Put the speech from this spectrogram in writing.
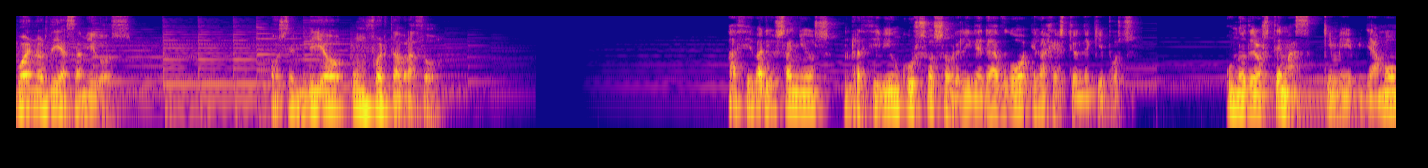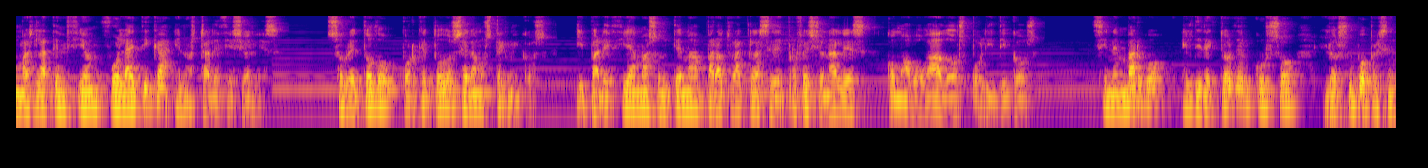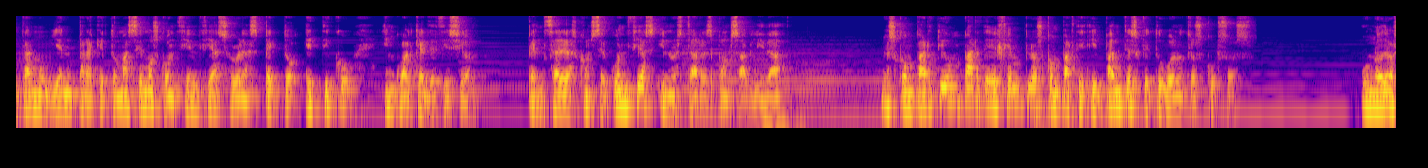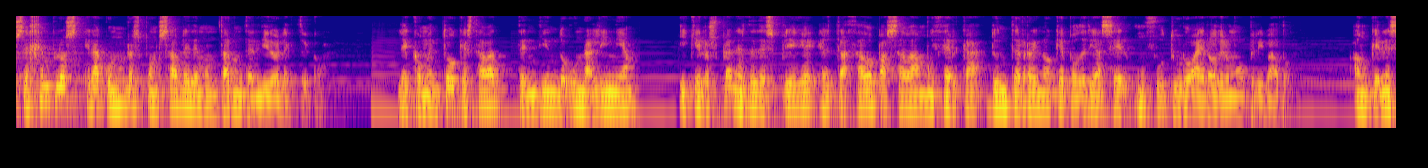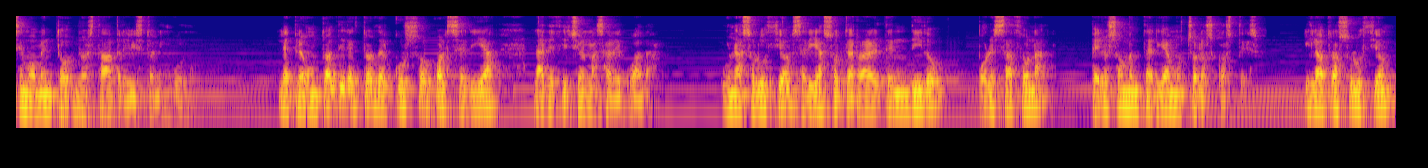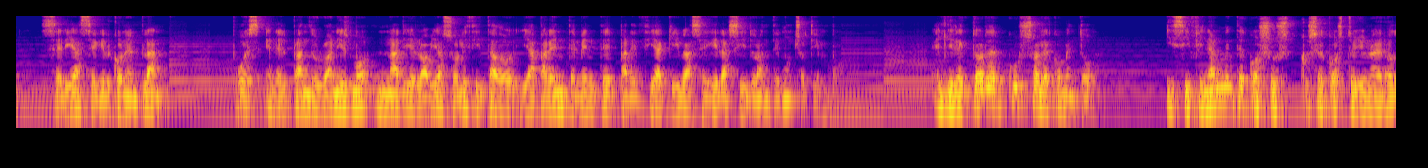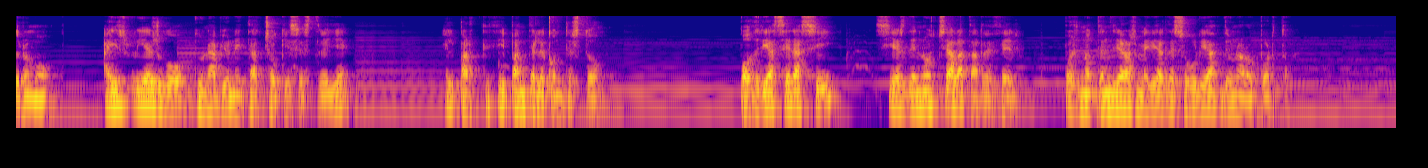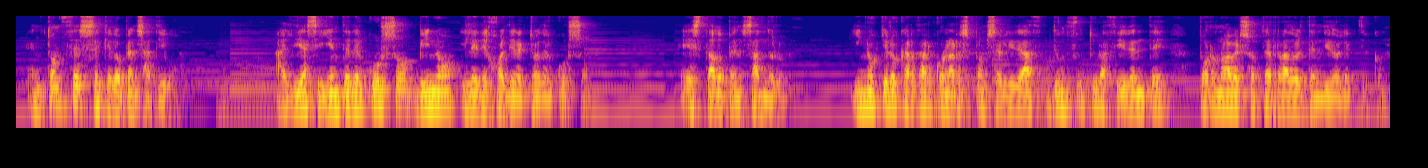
Buenos días amigos. Os envío un fuerte abrazo. Hace varios años recibí un curso sobre liderazgo en la gestión de equipos. Uno de los temas que me llamó más la atención fue la ética en nuestras decisiones, sobre todo porque todos éramos técnicos y parecía más un tema para otra clase de profesionales como abogados, políticos. Sin embargo, el director del curso lo supo presentar muy bien para que tomásemos conciencia sobre el aspecto ético en cualquier decisión, pensar en las consecuencias y nuestra responsabilidad nos compartió un par de ejemplos con participantes que tuvo en otros cursos. Uno de los ejemplos era con un responsable de montar un tendido eléctrico. Le comentó que estaba tendiendo una línea y que los planes de despliegue el trazado pasaba muy cerca de un terreno que podría ser un futuro aeródromo privado, aunque en ese momento no estaba previsto ninguno. Le preguntó al director del curso cuál sería la decisión más adecuada. Una solución sería soterrar el tendido por esa zona pero eso aumentaría mucho los costes. Y la otra solución sería seguir con el plan, pues en el plan de urbanismo nadie lo había solicitado y aparentemente parecía que iba a seguir así durante mucho tiempo. El director del curso le comentó, ¿y si finalmente se construye un aeródromo, ¿hay riesgo que una avioneta choque y se estrelle? El participante le contestó, podría ser así si es de noche al atardecer, pues no tendría las medidas de seguridad de un aeropuerto. Entonces se quedó pensativo. Al día siguiente del curso vino y le dijo al director del curso, He estado pensándolo, y no quiero cargar con la responsabilidad de un futuro accidente por no haber soterrado el tendido eléctrico.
